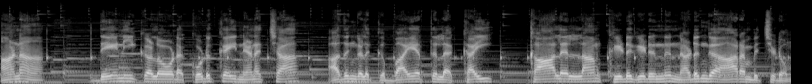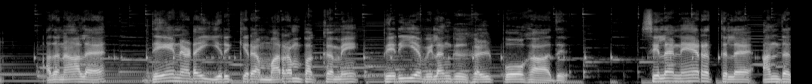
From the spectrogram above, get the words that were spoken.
ஆனா தேனீக்களோட கொடுக்கை நினைச்சா அதுங்களுக்கு பயத்துல கை காலெல்லாம் கிடுகிடுன்னு நடுங்க ஆரம்பிச்சிடும். அதனால தேனடை இருக்கிற மரம் பக்கமே பெரிய விலங்குகள் போகாது. சில நேரத்துல அந்த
